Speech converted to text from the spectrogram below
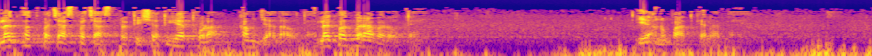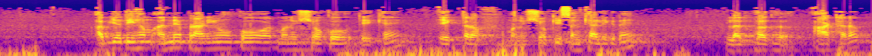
लगभग 50-50 प्रतिशत या थोड़ा कम ज़्यादा होता है, लगभग बराबर होते हैं। ये अनुपात कहलाता है। अब यदि हम अन्य प्राणियों को और मनुष्यों को देखें, एक तरफ़ मनुष्यों की संख्या लिख दें, लगभग आठ अरब,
